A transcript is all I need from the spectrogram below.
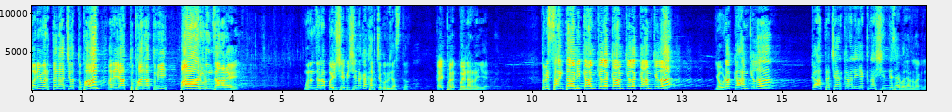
परिवर्तनाचं तुफान आणि या तुफानात तुम्ही पार उडून जाणार आहे. म्हणून जरा पैसे बिशे नका खर्च करू जास्त. काही फरक पडणार नाहीये. तुम्ही सांगता आम्ही काम केलं काम केलं काम केलं. एवढं काम केलं का प्रचार करायला एकनाथ शिंदे साहेबाला आणावं लागलं?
